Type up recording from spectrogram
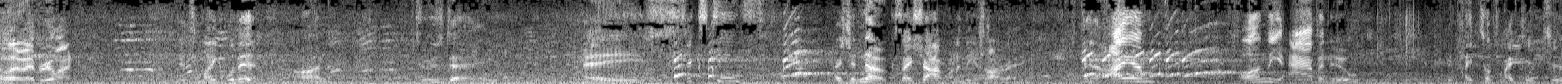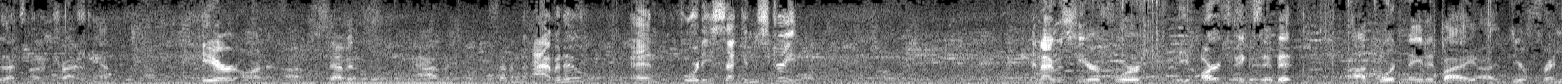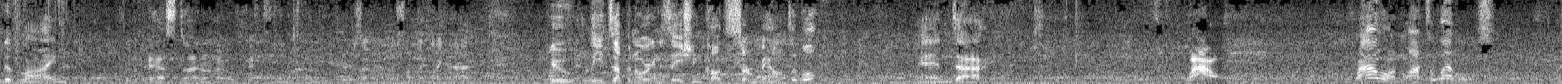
Hello everyone, it's Mike Levin on Tuesday, May 16th. I should know because I shot one of these already. And I am on the avenue. I took my kid too, that's not a trash can. Here on uh, 7th, Avenue, 7th Avenue and 42nd Street. And I was here for the art exhibit uh, coordinated by a dear friend of mine for the past, I don't know, 15, 20 years, I don't know, something like that, who leads up an organization called Surmountable. And uh, wow, wow on lots of levels.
